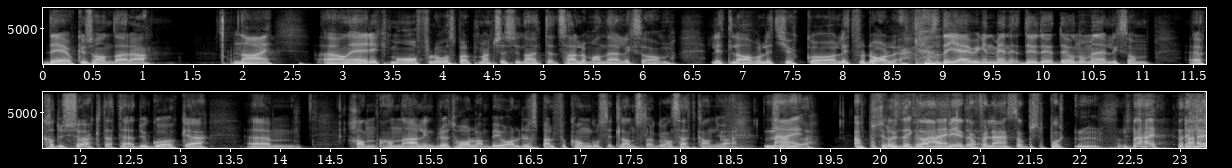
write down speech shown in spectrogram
det er jo ikke sånn der eh, Nei, eh, han Erik må også få lov å spille på Manchester United, selv om han er liksom litt lav og litt tjukk og litt for dårlig. Altså, det gir jo ingen mening. Det, det, det er jo noe med liksom, eh, hva du søker deg til. Du går jo ikke um, han, han Erling Braut Haaland blir jo aldri å spille for Kongo sitt landslag, uansett hva han gjør. Nei, du? Absolutt Altså, ikke. Og jeg blir ikke ikke å lese opp sporten. Nei, nei,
